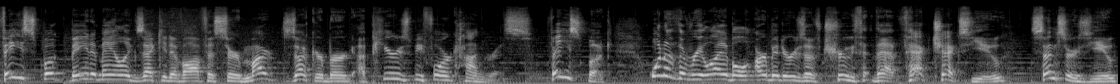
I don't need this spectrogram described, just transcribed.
Facebook beta male executive officer Mark Zuckerberg appears before Congress. Facebook, one of the reliable arbiters of truth that fact checks you, censors you,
